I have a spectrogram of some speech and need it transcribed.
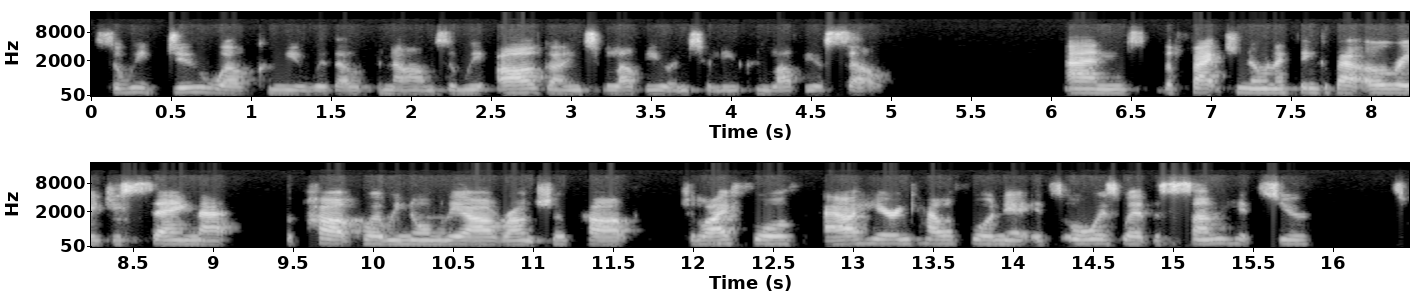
So we do welcome you with open arms, and we are going to love you until you can love yourself. And the fact, you know, when I think about Ori just saying that the park where we normally are, Rancho Park, July 4th, out here in California, it's always where the sun hits you. It's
